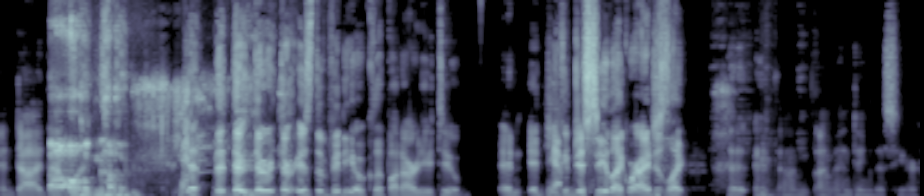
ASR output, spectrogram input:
and died. That oh way. no. Yeah, the, there, there, there is the video clip on our YouTube, and it, Yeah. you can just see like where I just like, "Uh, and I'm, I'm ending this here.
